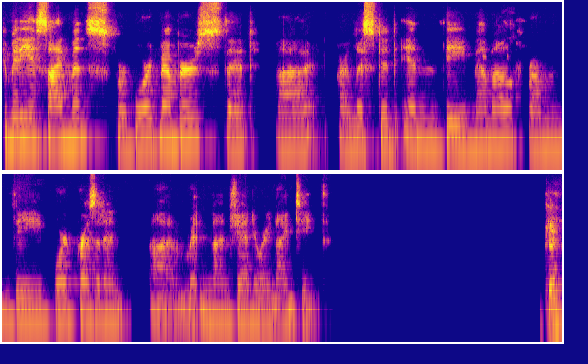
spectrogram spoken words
committee assignments for board members that uh, are listed in the memo from the board president uh, written on January 19th. okay?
